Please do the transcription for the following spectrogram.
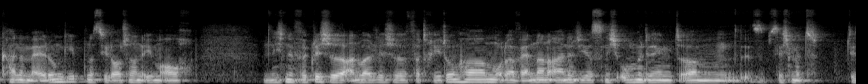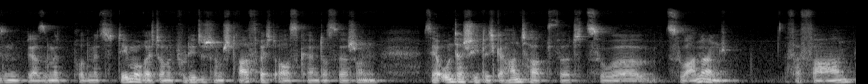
keine Meldung gibt und dass die Leute dann eben auch nicht eine wirkliche anwaltliche Vertretung haben oder wenn dann eine, die es nicht unbedingt ähm, sich mit diesem, also mit, mit Demorecht oder mit politischem Strafrecht auskennt, das ja schon sehr unterschiedlich gehandhabt wird zu, zu anderen Verfahren.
